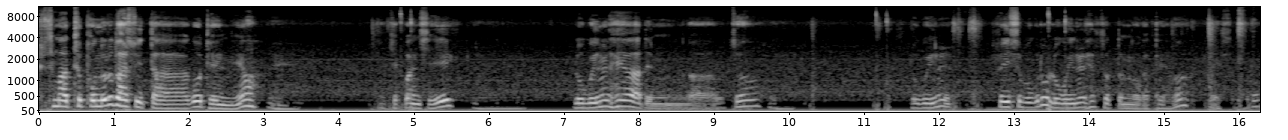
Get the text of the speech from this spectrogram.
스마트폰으로도 할 수 있다고 되어 있네요. 네. 객관식 로그인을 해야 거죠. 로그인을 페이스북으로 로그인을 했었던 것 같아요. 페이스북으로.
